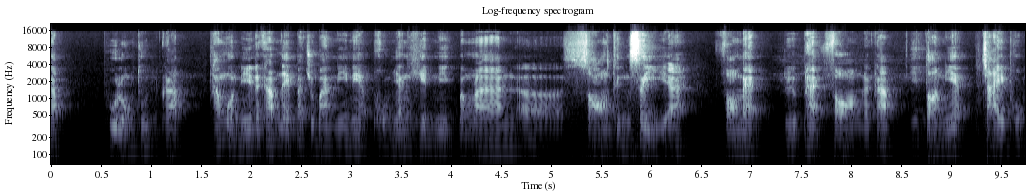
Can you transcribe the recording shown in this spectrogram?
กับ ผู้ลงทุนครับ ทั้งหมดนี้นะครับในปัจจุบันนี้เนี่ยผมยังเห็นอีกประมาณสองถึงสี่อะฟอร์แมตหรือแพลตฟอร์มนะครับที่ตอนนี้ใจผม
